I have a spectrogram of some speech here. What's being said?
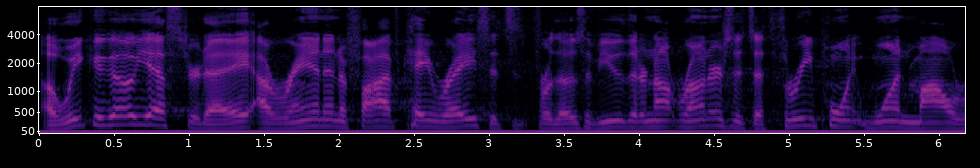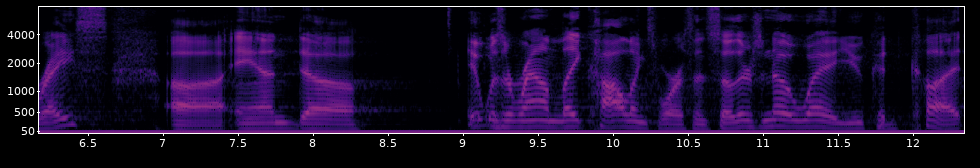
A week ago yesterday, I ran in a 5K race. It's for those of you that are not runners. It's a 3.1 mile race, uh, and uh, it was around Lake Hollingsworth, and so there's no way you could cut,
